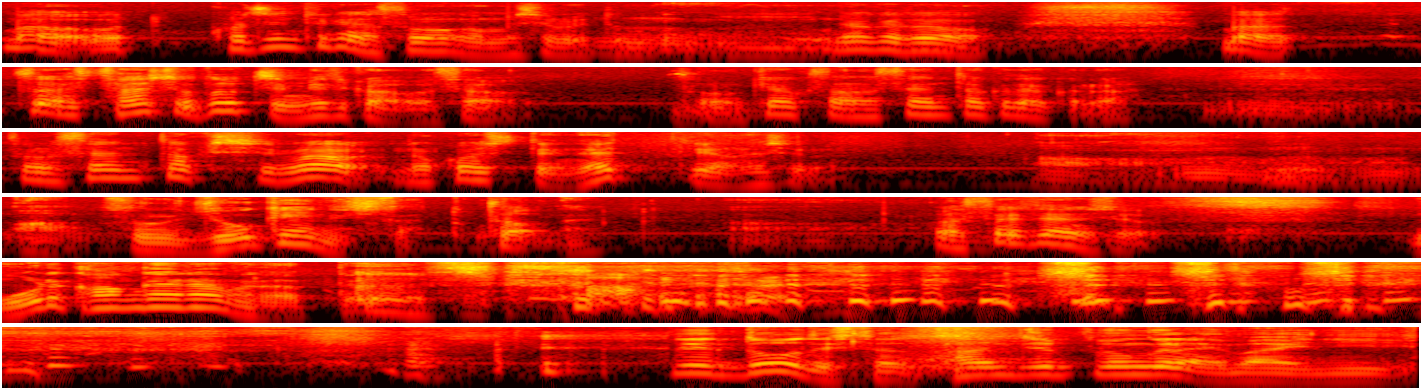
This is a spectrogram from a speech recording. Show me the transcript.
まあ個人的にはその方が面白いと思う、うん、だけどまあ最初どっち見るかはさそのお客さんの選択だから、その選択肢は残してねっていう話なの。あ、うん、あそれを条件にしたってことね。忘れてるんですよ。俺考えないもんだって。でどうでした？30分ぐらい前に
